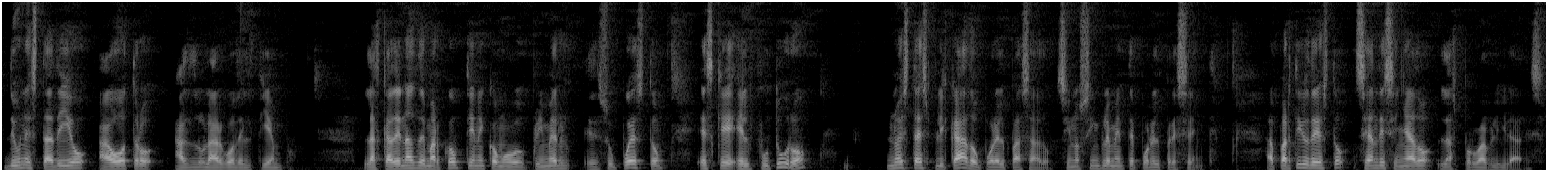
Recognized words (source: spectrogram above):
de un estadio a otro a lo largo del tiempo. Las cadenas de Markov tienen como primer eh, supuesto es que el futuro no está explicado por el pasado, sino simplemente por el presente. A partir de esto se han diseñado las probabilidades.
